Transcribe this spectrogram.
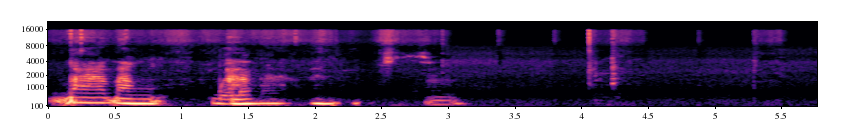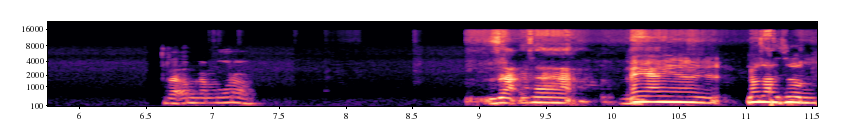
ba bằng 15 à, ừ. ra âm 51 không dạ dạ Ừ. anh anh nó ra dương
